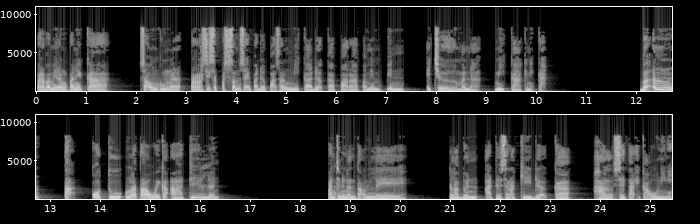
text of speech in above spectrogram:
Para pamirang panika saungkung na persis pesan saya pada Pak Sarang Mika de ka para pemimpin ece mana Mika kenikah. Baan kodu ngatawai keadilan. Pancenengan tak oleh kelaben ada selagi de ka hal seta ika oningi.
